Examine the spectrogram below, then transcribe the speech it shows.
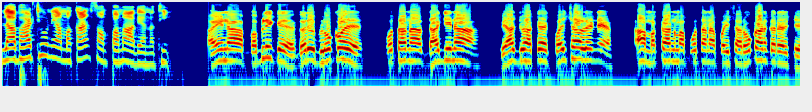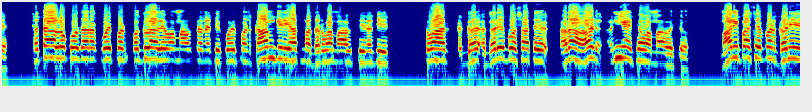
લાભાર્થીઓને આ મકાન સોંપવામાં આવ્યા નથી. અહીંના પબ્લિકે ગરીબ લોકોએ પોતાના દાગીના વ્યાજવા કે પૈસા લઈને આ મકાનમાં પોતાના પૈસા રોકાણ કરેલ છે. છતાં લોકો દ્વારા કોઈ પણ પગલાં લેવામાં આવતા નથી, કોઈ પણ કામગીરી હાથમાં ધરવામાં આવતી નથી. તો આ ગરીબો સાથે હરાહડ અન્યાય થવામાં આવે છે. મારી પાસે પણ ઘણી,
